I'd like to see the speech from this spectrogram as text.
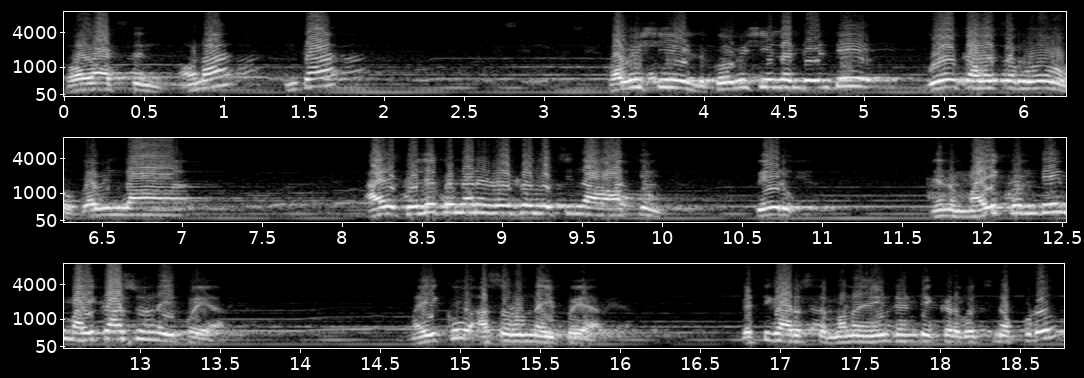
కోవాక్సిన్ అవునా? ఇంకా? కోవిషీల్డ్. కోవిషీల్డ్ అంటే ఏంటి? గో కవచము గోవిందా? ఆయన తెలియకుండానే నోట్లోకి వచ్చింది ఆ వాక్యం. పేరు. నేను మైక్ ఉంది మైకాసుని అయిపోయా మైకు అసరుణ్ణి అయిపోయా గట్టిగా అరుస్తాం. మనం ఏంటంటే ఇక్కడికి వచ్చినప్పుడు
